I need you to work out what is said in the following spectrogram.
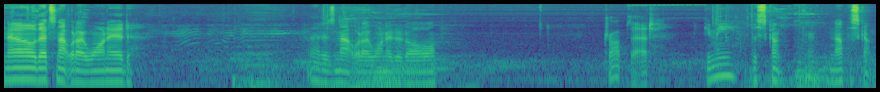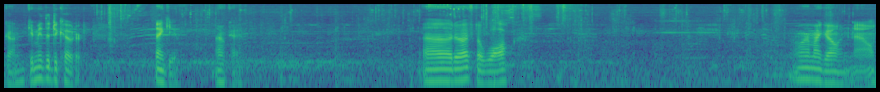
No, that's not what I wanted. That is not what I wanted at all. Drop that. Give me the skunk... Not the skunk gun. Give me the decoder. Thank you. Okay. Uh, do I have to walk? Where am I going now?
